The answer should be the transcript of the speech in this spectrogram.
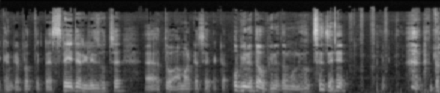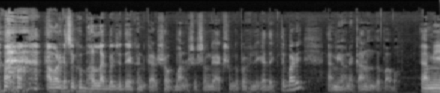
এখানকার প্রত্যেকটা স্টেটে রিলিজ হচ্ছে। তো আমার কাছে একটা অভিনেতা অভিনেতা মনে হচ্ছে যে আমার কাছে খুব ভালো লাগবে যদি এখানকার সব মানুষের সঙ্গে একসঙ্গে প্রহেলিকা দেখতে পারি। আমি অনেক আনন্দ পাবো। আমি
